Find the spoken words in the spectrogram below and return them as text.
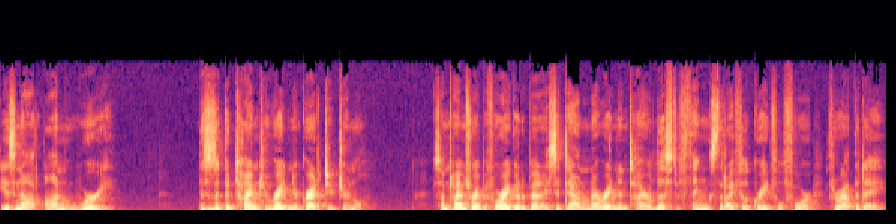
is not on worry. This is a good time to write in your gratitude journal. Sometimes, right before I go to bed, I sit down and I write an entire list of things that I feel grateful for throughout the day.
